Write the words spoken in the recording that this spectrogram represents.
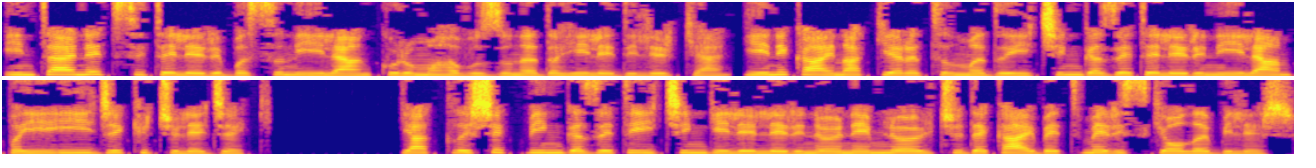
İnternet siteleri basın ilan kurumu havuzuna dahil edilirken, yeni kaynak yaratılmadığı için gazetelerin ilan payı iyice küçülecek. Yaklaşık bin gazete için gelirlerini önemli ölçüde kaybetme riski olabilir.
